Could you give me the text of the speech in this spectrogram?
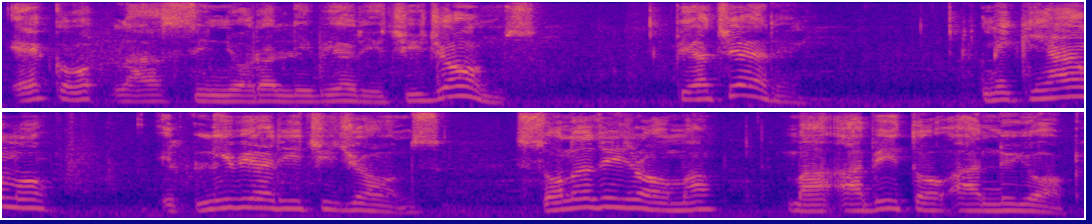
Ecco la signora Livia Ricci Jones. Piacere. Mi chiamo Livia Ricci Jones. Sono di Roma, ma abito a New York.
